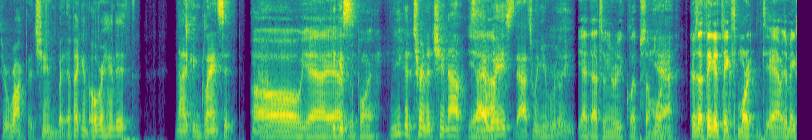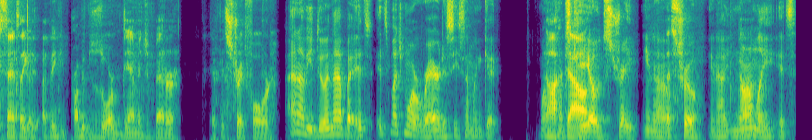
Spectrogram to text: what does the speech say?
to rock the chin. But if I can overhand it, now I can glance it. You know? Oh yeah, yeah. Because- that's a good point. When you can turn the chin out Yeah. sideways, that's when you really Yeah, that's when you really clip someone. yeah. Because I think it takes more damage. It makes sense. Like I think you probably absorb damage better if it's straightforward. I don't know if you're doing that, but it's it's much more rare to see someone get one Knocked punch out. KO'd straight. You know, That's true. you know, normally it's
